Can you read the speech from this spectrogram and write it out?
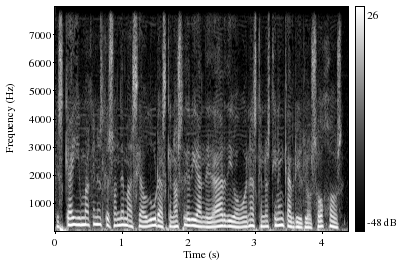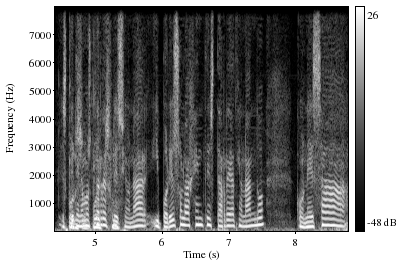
es que hay imágenes que son demasiado duras, que no se debían de dar. Digo, bueno, es que nos tienen que abrir los ojos, es que por tenemos supuesto. que reflexionar. Y por eso la gente está reaccionando con esa,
